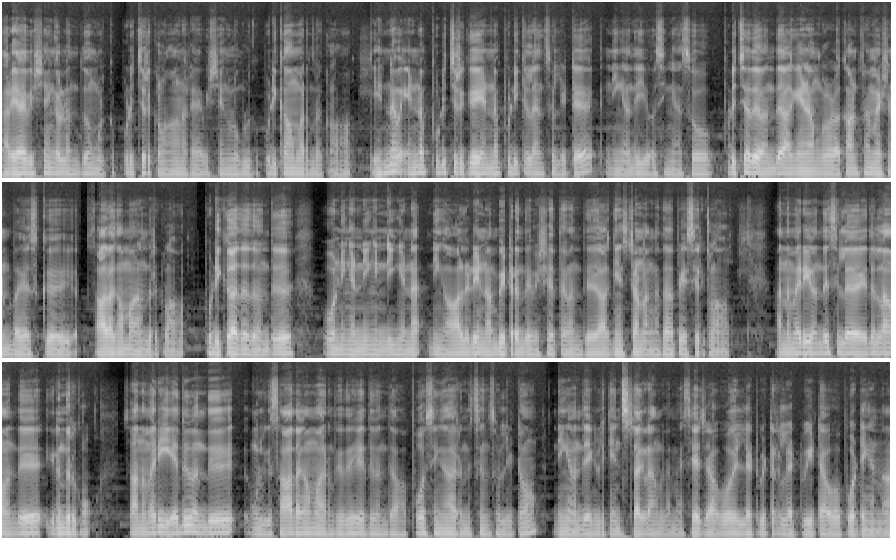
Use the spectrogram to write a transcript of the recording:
நிறையா விஷயங்கள் வந்து உங்களுக்கு பிடிச்சிருக்கலாம் நிறையா விஷயங்கள் உங்களுக்கு பிடிக்காம இருந்திருக்கலாம். என்ன என்ன பிடிச்சிருக்கு என்ன பிடிக்கலன்னு சொல்லிட்டு நீங்கள் வந்து யோசிங்க. ஸோ பிடிச்சது வந்து அகைன் உங்களோட கன்ஃபர்மேஷன் பயஸ்க்கு சாதகமாக இருந்திருக்கலாம். பிடிக்காதது வந்து ஓ நீங்கள் நீங்கள் நீங்கள் என்ன நீங்கள் ஆல்ரெடி நம்பிட்டு இருந்த விஷயத்த வந்து அகேன்ஸ்டாக நாங்கள் தான் பேசியிருக்கலாம். அந்த மாதிரி வந்து சில இதெல்லாம் வந்து இருந்திருக்கும். ஸோ அந்த மாதிரி எது வந்து உங்களுக்கு சாதகமாக இருந்தது? எது வந்து அப்போசிங்காக இருந்துச்சுன்னு சொல்லிட்டோம். நீங்கள் வந்து எங்களுக்கு இன்ஸ்டாகிராமில் மெசேஜாவோ இல்லை ட்விட்டரில் ட்வீட்டாவோ போட்டிங்கன்னா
